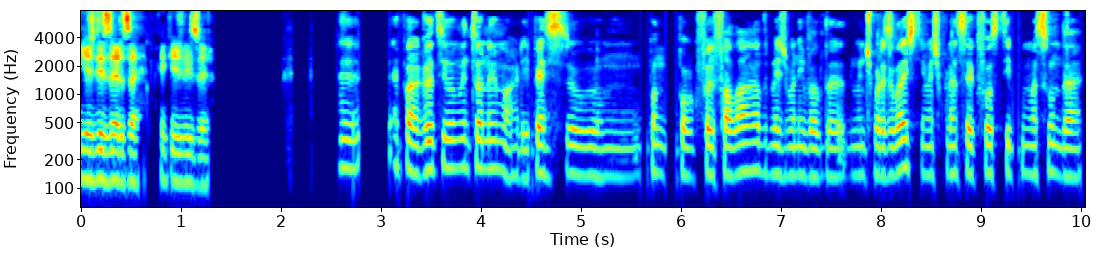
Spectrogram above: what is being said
ias dizer, Zé? O que é que ias dizer? Epá, relativamente ao Neymar, e penso um, ponto para o que foi falado, mesmo a nível de, de muitos brasileiros, tinham a esperança que fosse tipo uma segunda,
